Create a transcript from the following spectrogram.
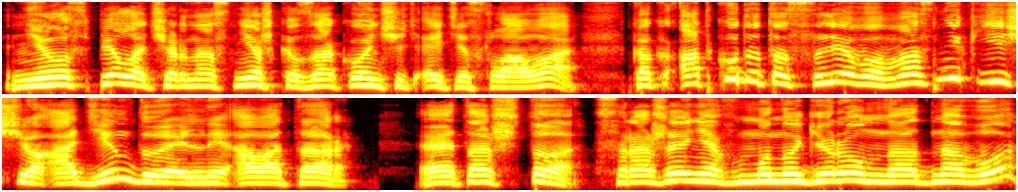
Не успела Черноснежка закончить эти слова, как откуда-то слева возник еще один дуэльный аватар. «Это что, сражение в моногером на одного?»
